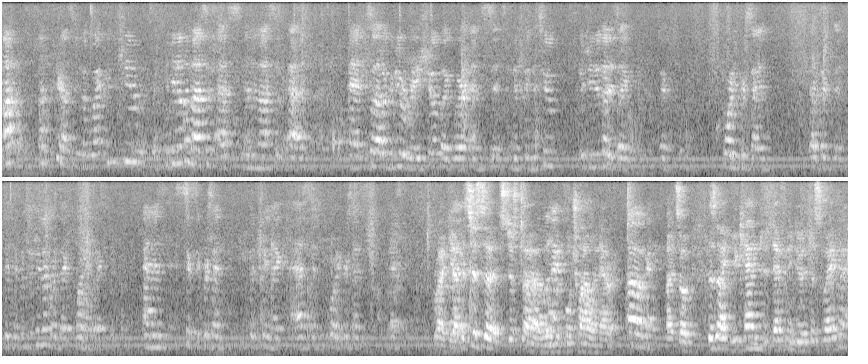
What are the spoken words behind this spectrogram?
Uh, uh, Yes, Jen? Uh, out of curiosity, though, why couldn't you, if you know the mass of S and the mass of F, and so that would give you a ratio of like where M sits in between the two, if you knew that it's like, like forty percent, that's like the, the difference between them, or it's like one is like, and is sixty percent between like S and forty percent S? Right, yeah, it's just a, it's just a little bit more trial and error. Oh, okay. Right, so this, like, you can definitely do it this way. Okay.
